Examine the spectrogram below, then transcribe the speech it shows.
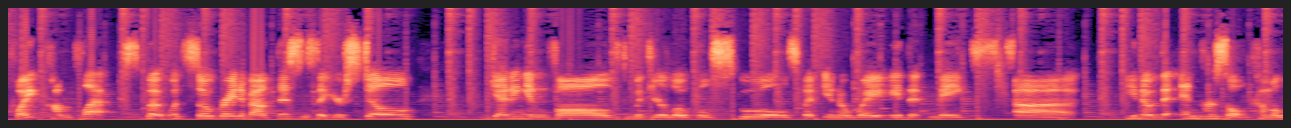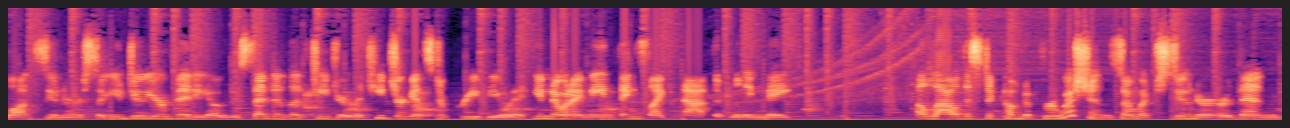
quite complex but what's so great about this is that you're still getting involved with your local schools but in a way that makes uh, you know the end result come a lot sooner. So you do your video you send it to the teacher the teacher gets to preview it. You know what i mean? Things like that that really make allow this to come to fruition so much sooner than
